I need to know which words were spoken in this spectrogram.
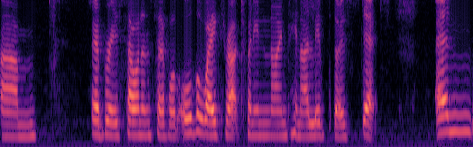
um, February, so on and so forth, all the way throughout 2019, I lived those steps. And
